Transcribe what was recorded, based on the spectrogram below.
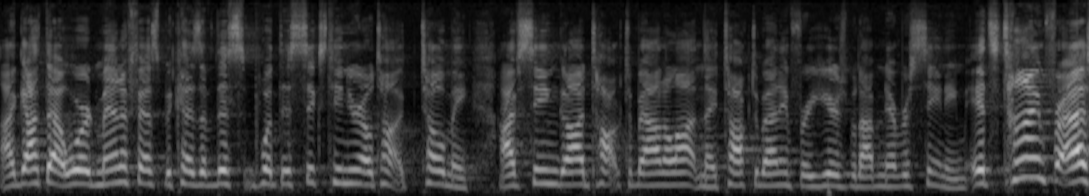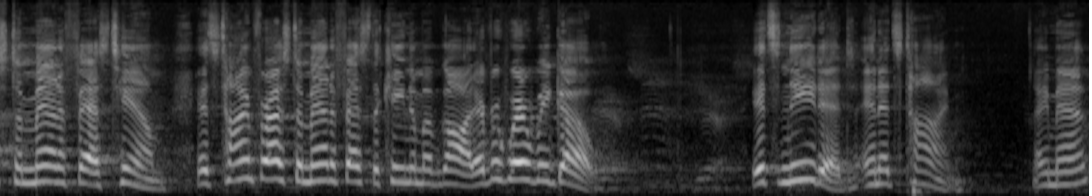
I got that word manifest because of this, what this 16 year old told me. I've seen God talked about a lot, and they talked about him for years, but I've never seen him. It's time for us to manifest him. It's time for us to manifest the kingdom of God everywhere we go. Yes. Yes. It's needed, and it's time. Amen? Amen?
